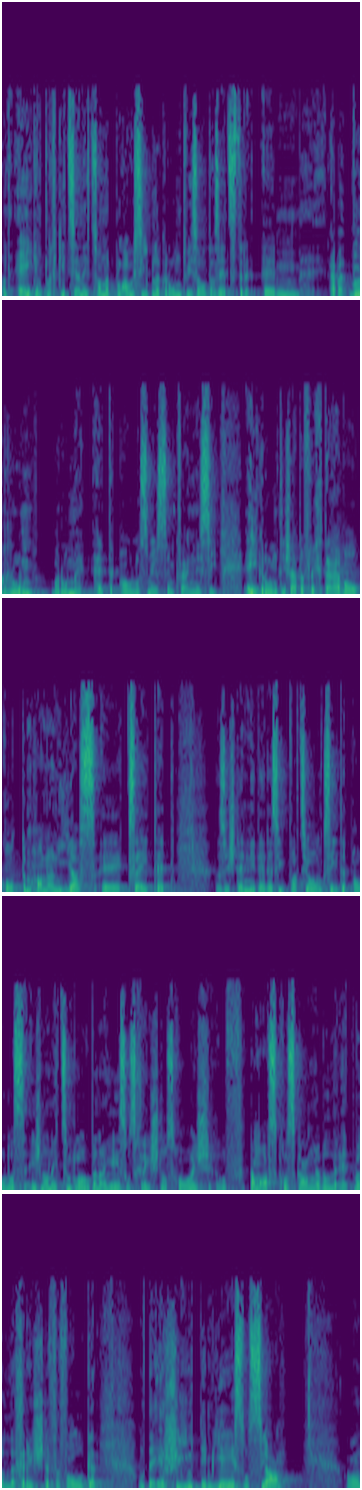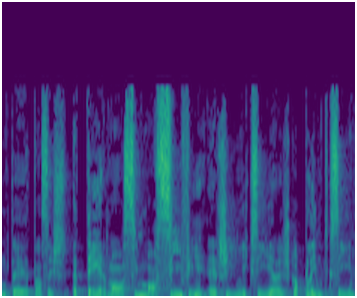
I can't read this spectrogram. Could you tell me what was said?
und eigentlich gibt es ja nicht so einen plausiblen Grund, wieso das jetzt der, ähm, eben, warum, warum hat der Paulus im Gefängnis sein? Ein Grund ist eben vielleicht der, wo Gott dem Hananias äh, gesagt hat. Das ist dann in dieser Situation gewesen. Der Paulus ist noch nicht zum Glauben an Jesus Christus gekommen, ist auf Damaskus gegangen, weil er wollte Christen verfolgen. Und der erscheint ihm Jesus ja. Und äh, das ist eine dermaßen massive Erscheinung gewesen. Er war blind gewesen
